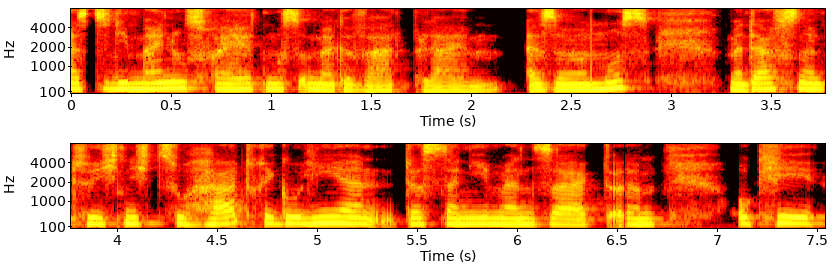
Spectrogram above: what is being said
also die Meinungsfreiheit muss immer gewahrt bleiben. Also man muss, man darf es natürlich nicht zu hart regulieren, dass dann jemand sagt, ähm, okay,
